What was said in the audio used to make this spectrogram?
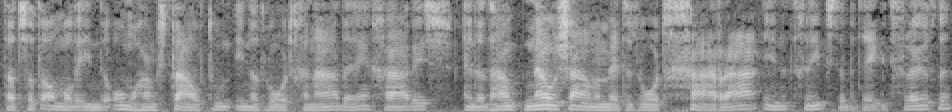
Dat zat allemaal in de omgangstaal toen in dat woord genade, hè, garis. En dat hangt nauw samen met het woord gara in het Grieks, dat betekent vreugde.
